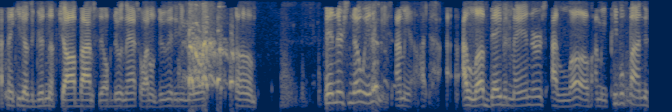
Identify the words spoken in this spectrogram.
I think he does a good enough job by himself doing that, so I don't do it anymore. um, and there's no enemies. I mean, I, I love David Manders. I love. I mean, people find this.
